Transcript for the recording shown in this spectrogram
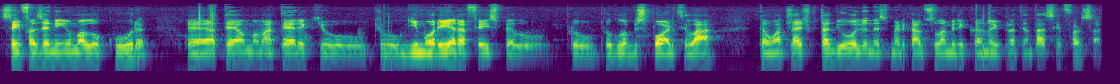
sem fazer nenhuma loucura. É, até uma matéria que o, que o Gui Moreira fez pelo pro, Globo Esporte lá. Então o Atlético está de olho nesse mercado sul-americano aí para tentar se reforçar.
